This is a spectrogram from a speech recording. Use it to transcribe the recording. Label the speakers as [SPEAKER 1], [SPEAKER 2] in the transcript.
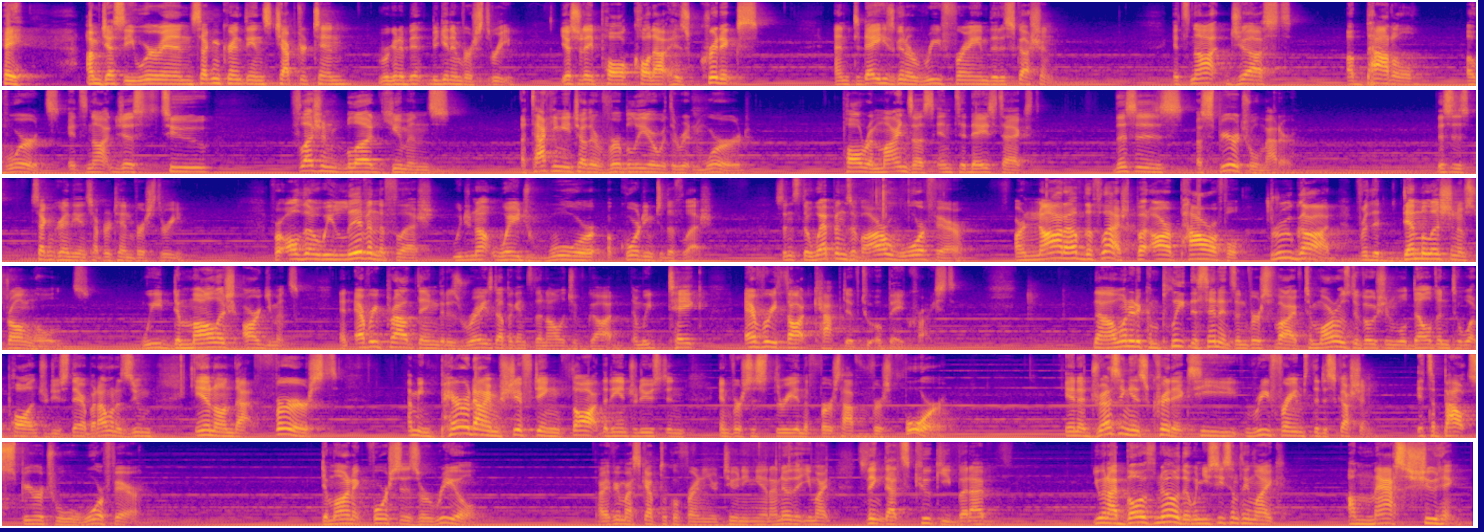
[SPEAKER 1] Hey, I'm Jesse. We're in 2 Corinthians chapter 10. We're going to be- begin in verse 3. Yesterday, Paul called out his critics, and today he's going to reframe the discussion. It's not just a battle of words, it's not just two flesh and blood humans attacking each other verbally or with the written word. Paul reminds us in today's text this is a spiritual matter. This is 2 Corinthians chapter 10 verse 3. For although we live in the flesh, we do not wage war according to the flesh. Since the weapons of our warfare are not of the flesh, but are powerful through God for the demolition of strongholds. We demolish arguments and every proud thing that is raised up against the knowledge of God, and we take every thought captive to obey Christ. Now, I wanted to complete the sentence in verse 5. Tomorrow's devotion will delve into what Paul introduced there, but I want to zoom in on that first. I mean, paradigm shifting thought that he introduced in, in verses 3 and the first half of verse 4. In addressing his critics, he reframes the discussion. It's about spiritual warfare. Demonic forces are real. If you're my skeptical friend and you're tuning in, I know that you might think that's kooky, but I've you and I both know that when you see something like a mass shooting,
